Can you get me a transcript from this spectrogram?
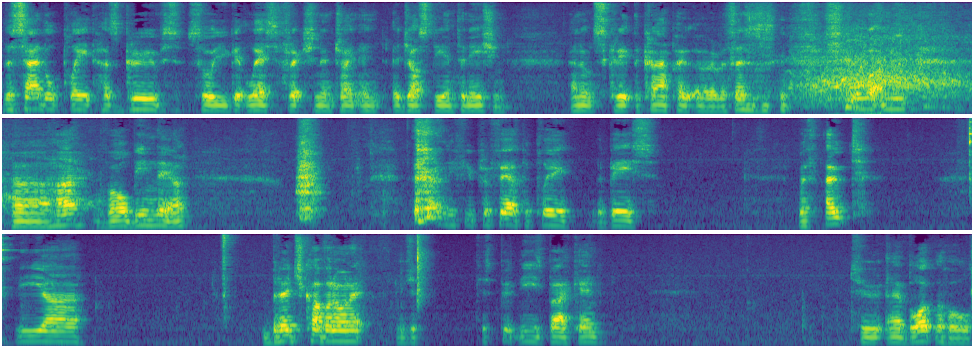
the saddle plate has grooves so you get less friction in trying to adjust the intonation and don't scrape the crap out of everything you know what I mean uh huh we've all been there if you prefer to play the bass without the uh, bridge cover on it you just just put these back in to uh, block the hole.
